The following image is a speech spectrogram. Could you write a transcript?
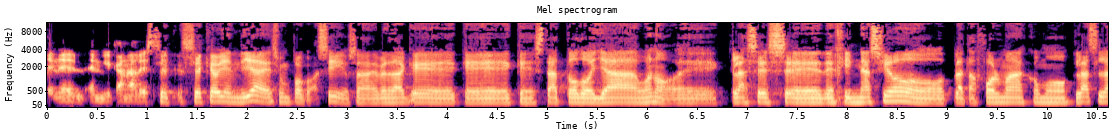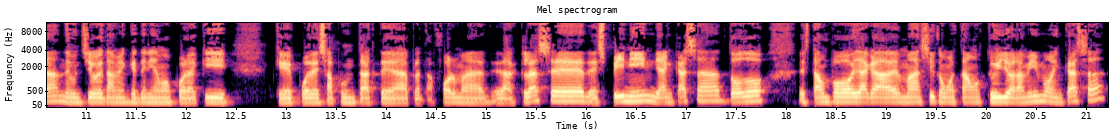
en el, en el canal este. Sé, que hoy en día es un poco así, o sea, es verdad que, que, que está todo ya, bueno, clases de gimnasio, plataformas como Classland, de un chico que también que teníamos por aquí que puedes apuntarte a plataformas de dar clases, de spinning, ya en casa, todo está un poco ya cada vez más así como estamos tú y yo ahora mismo en casa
